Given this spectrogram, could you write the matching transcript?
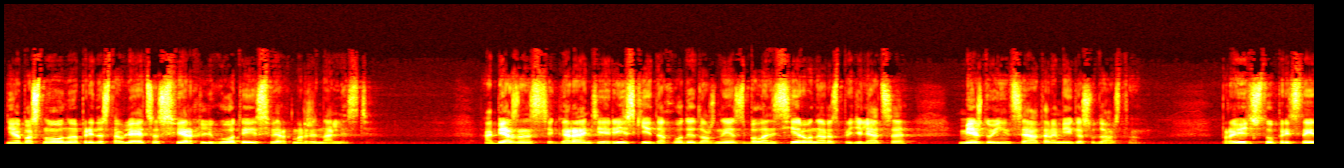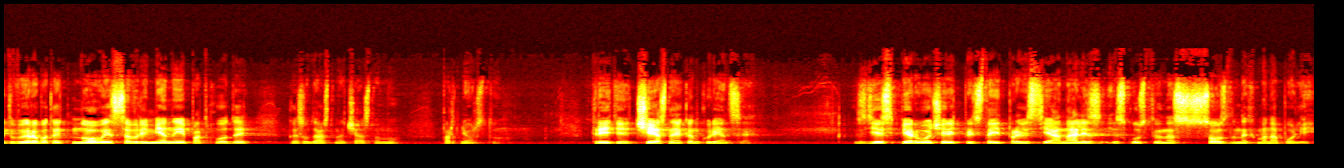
Необоснованно предоставляются сверхльготы и сверхмаржинальность. Обязанности, гарантии, риски и доходы должны сбалансированно распределяться между инициаторами и государством. Правительству предстоит выработать новые современные подходы к государственно-частному партнерству. Третье. Честная конкуренция. Здесь в первую очередь предстоит провести анализ искусственно созданных монополий.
